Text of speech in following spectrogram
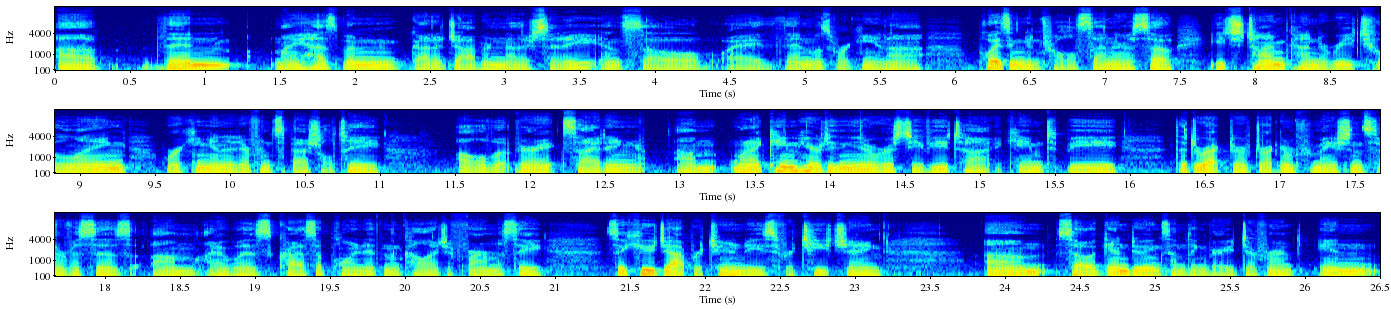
Uh, then my husband got a job in another city, and so I then was working in a poison control center. So each time, kind of retooling, working in a different specialty, all of it very exciting. Um, when I came here to the University of Utah, it came to be the director of drug information services. Um, I was cross appointed in the College of Pharmacy, so huge opportunities for teaching. Um, so, again, doing something very different. In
